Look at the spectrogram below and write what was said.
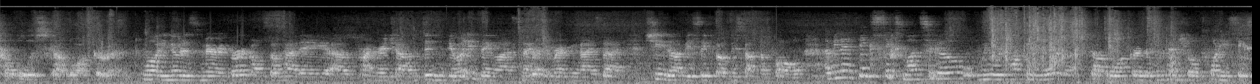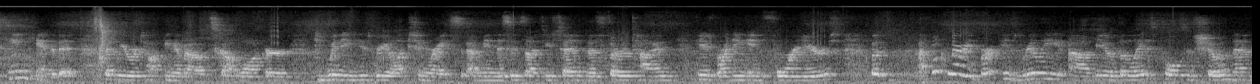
trouble Scott Walker? Well, you notice Mary Burke also had a uh, primary challenge, didn't do anything last night to recognize that. She's obviously focused on the fall. I mean, I think six months ago, we were talking more about Scott Walker, the potential 2016 candidate, than we were talking about Scott Walker winning his reelection race. I mean, this is, as you said, the third time he's running in four years. But I think Mary Burke has really, um, you know, the latest polls have shown them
